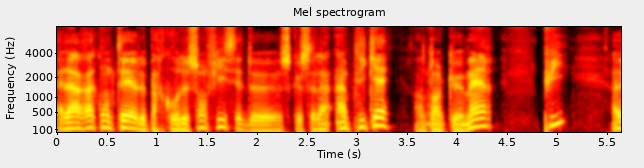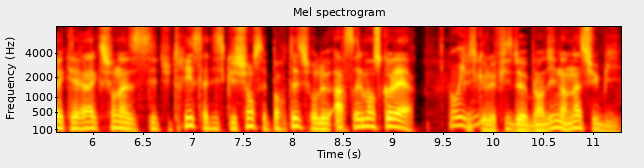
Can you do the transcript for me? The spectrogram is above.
Elle a raconté le parcours de son fils et de ce que cela impliquait en tant que mère. Puis, avec les réactions d'institutrices, la discussion s'est portée sur le harcèlement scolaire, Oui. puisque le fils de Blandine en a subi.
